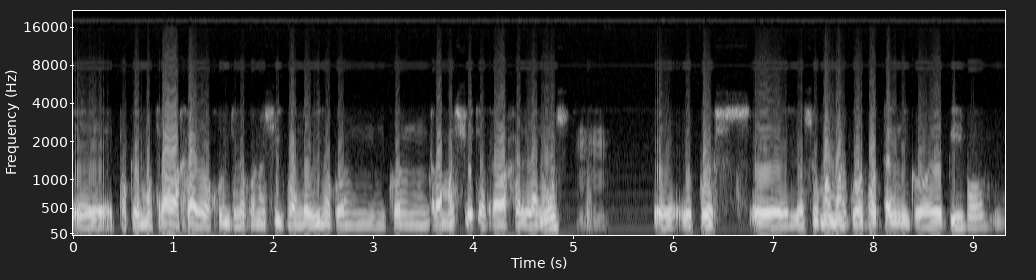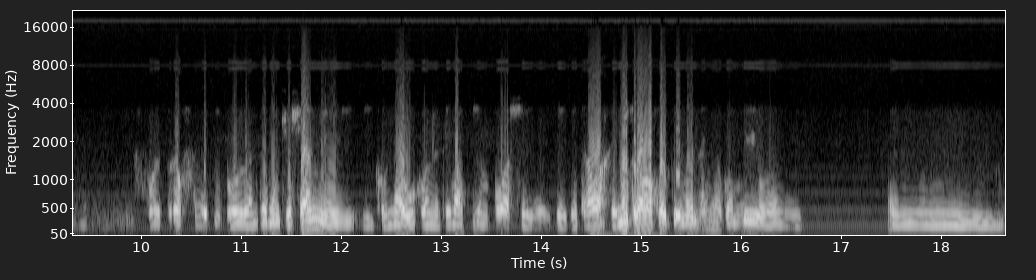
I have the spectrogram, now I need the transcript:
eh, porque hemos trabajado juntos, lo conocí cuando vino con, con Ramaciotti a trabajar en Lanús, eh, después eh, lo sumamos al cuerpo técnico de Pipo, fue profe de Pipo durante muchos años y, con Agu con el que más tiempo hace que, que trabaje. No trabajó el primer año conmigo en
